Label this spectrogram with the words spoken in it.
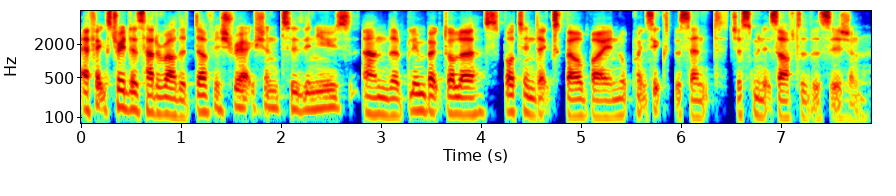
FX traders had a rather dovish reaction to the news, and the Bloomberg dollar spot index fell by 0.6% just minutes after the decision,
